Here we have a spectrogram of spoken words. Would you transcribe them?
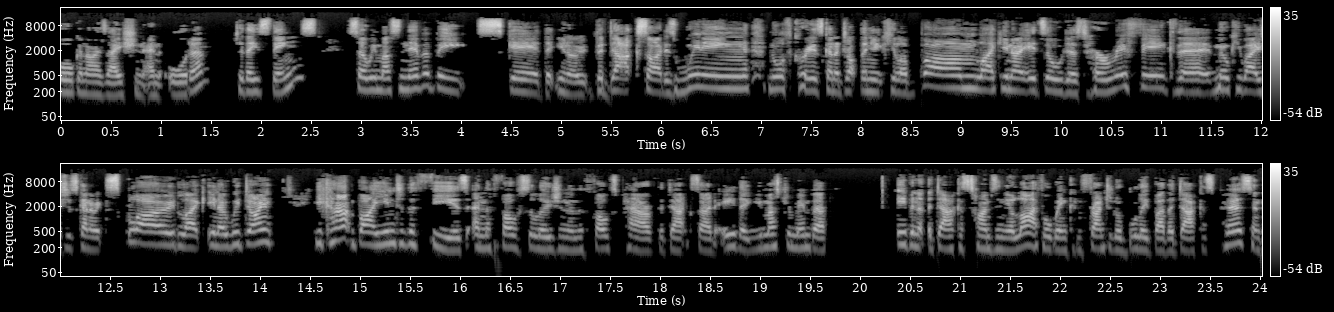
organization and order to these things. So we must never be scared that, you know, the dark side is winning. North Korea is going to drop the nuclear bomb. Like, you know, it's all just horrific. The Milky Way is just going to explode. Like, you know, we don't, you can't buy into the fears and the false illusion and the false power of the dark side either. You must remember even at the darkest times in your life or when confronted or bullied by the darkest person,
